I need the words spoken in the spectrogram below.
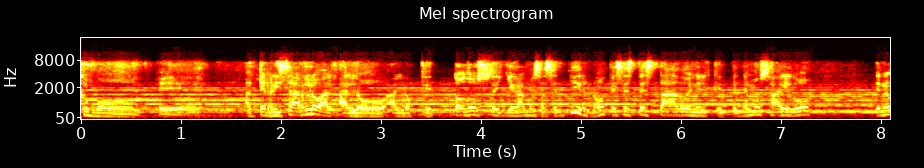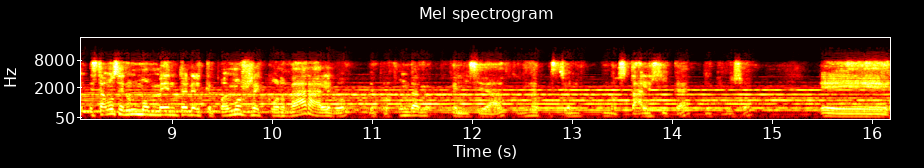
como eh, aterrizarlo a, lo, a lo que todos llegamos a sentir, ¿no? Que es este estado en el que tenemos algo estamos en un momento en el que podemos recordar algo de profunda felicidad, una cuestión nostálgica incluso, eh,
